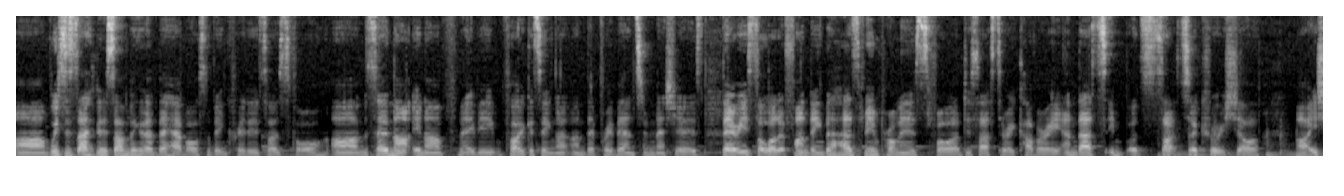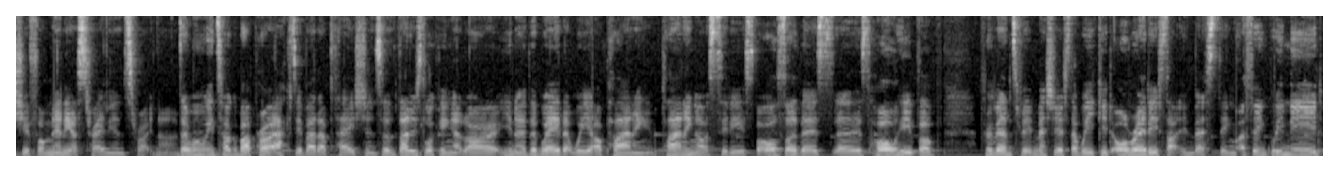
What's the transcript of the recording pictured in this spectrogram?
um, which is actually something that they have also been criticised for. Um, so not enough maybe focusing on, the preventive measures. There is a lot of funding that has been promised for disaster recovery, and that's such a crucial uh, issue for many Australians right now. So when we talk about proactive adaptation, so that is looking at our, you know, the way that we are planning planning our cities, but also there's there's a whole heap of preventive measures that we could already start investing. I think we need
